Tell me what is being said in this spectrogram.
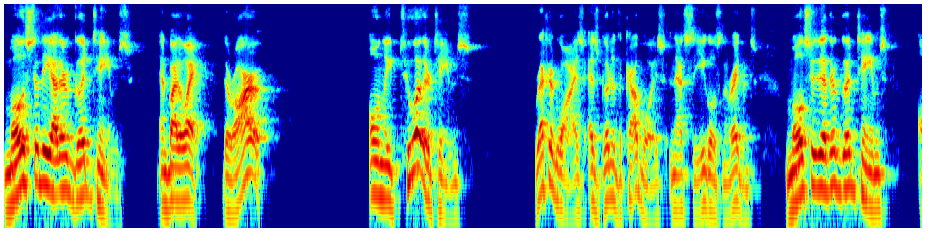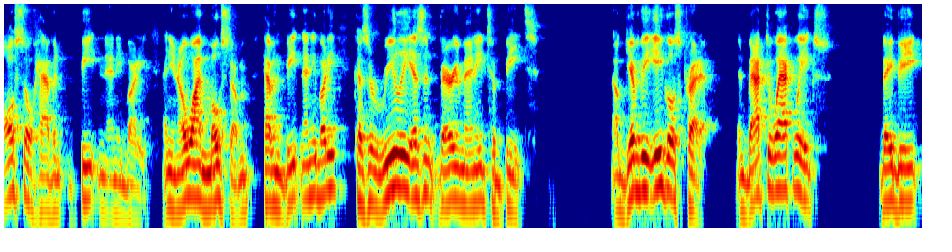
Most of the other good teams, and by the way, there are only two other teams record wise as good as the Cowboys, and that's the Eagles and the Ravens. Most of the other good teams also haven't beaten anybody. And you know why most of them haven't beaten anybody? Because there really isn't very many to beat. Now, give the Eagles credit. In back to back weeks, they beat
